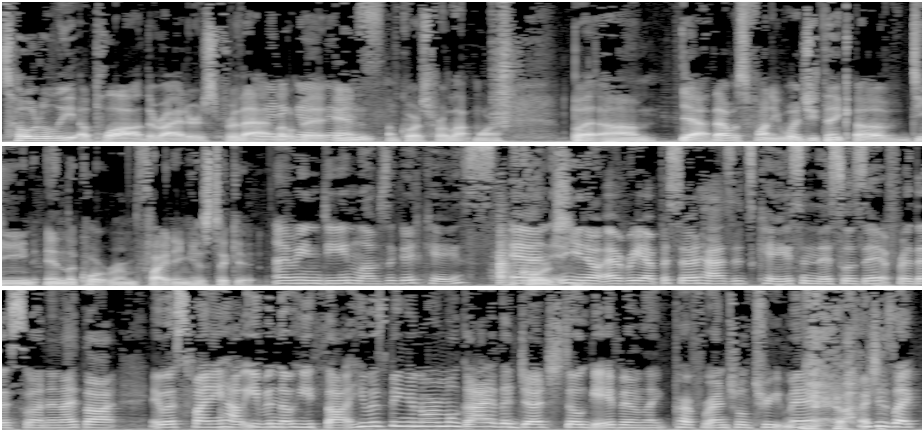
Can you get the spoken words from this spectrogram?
totally applaud the writers for that Way little go, bit, and of course for a lot more. But um, yeah, that was funny. What would you think of Dean in the courtroom fighting his ticket? I mean, Dean loves a good case. And, course. you know, every episode has its case, and this was it for this one. And I thought it was funny how, even though he thought he was being a normal guy, the judge still gave him, like, preferential treatment, which is like,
